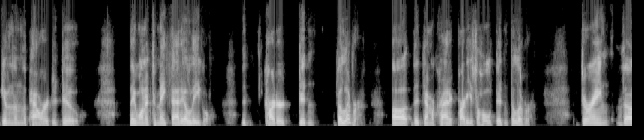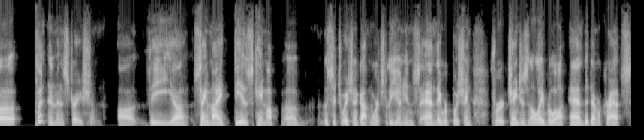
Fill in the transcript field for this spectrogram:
given them the power to do. They wanted to make that illegal. The Carter didn't deliver. Uh, the Democratic Party as a whole didn't deliver. During the Clinton administration, uh, the uh, same ideas came up. The situation had gotten worse for the unions, and they were pushing for changes in the labor law. And the Democrats,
